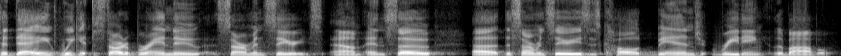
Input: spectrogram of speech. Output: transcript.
today we get to start a brand new sermon series. Um, and so uh, the sermon series is called Binge Reading the Bible.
